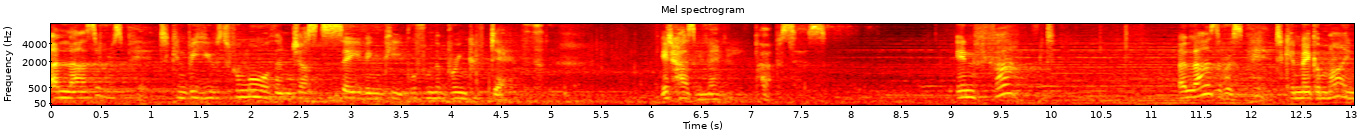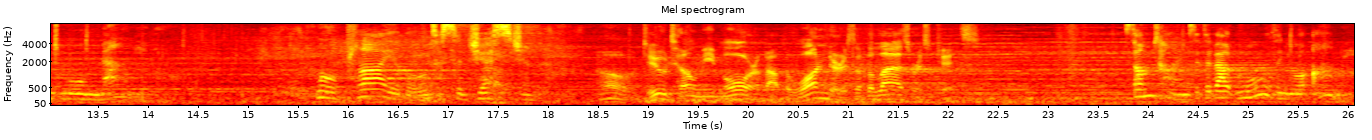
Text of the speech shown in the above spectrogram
A Lazarus pit can be used for more than just saving people from the brink of death. It has many purposes. In fact, a Lazarus pit can make a mind more malleable, more pliable to suggestion. Oh, do tell me more about the wonders of the Lazarus pits. Sometimes it's about more than your army.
